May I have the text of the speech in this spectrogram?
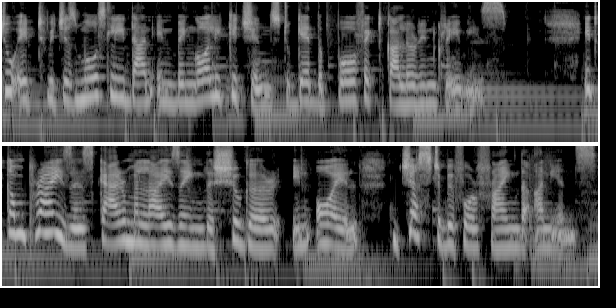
to it, which is mostly done in Bengali kitchens to get the perfect color in gravies. It comprises caramelizing the sugar in oil just before frying the onions.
